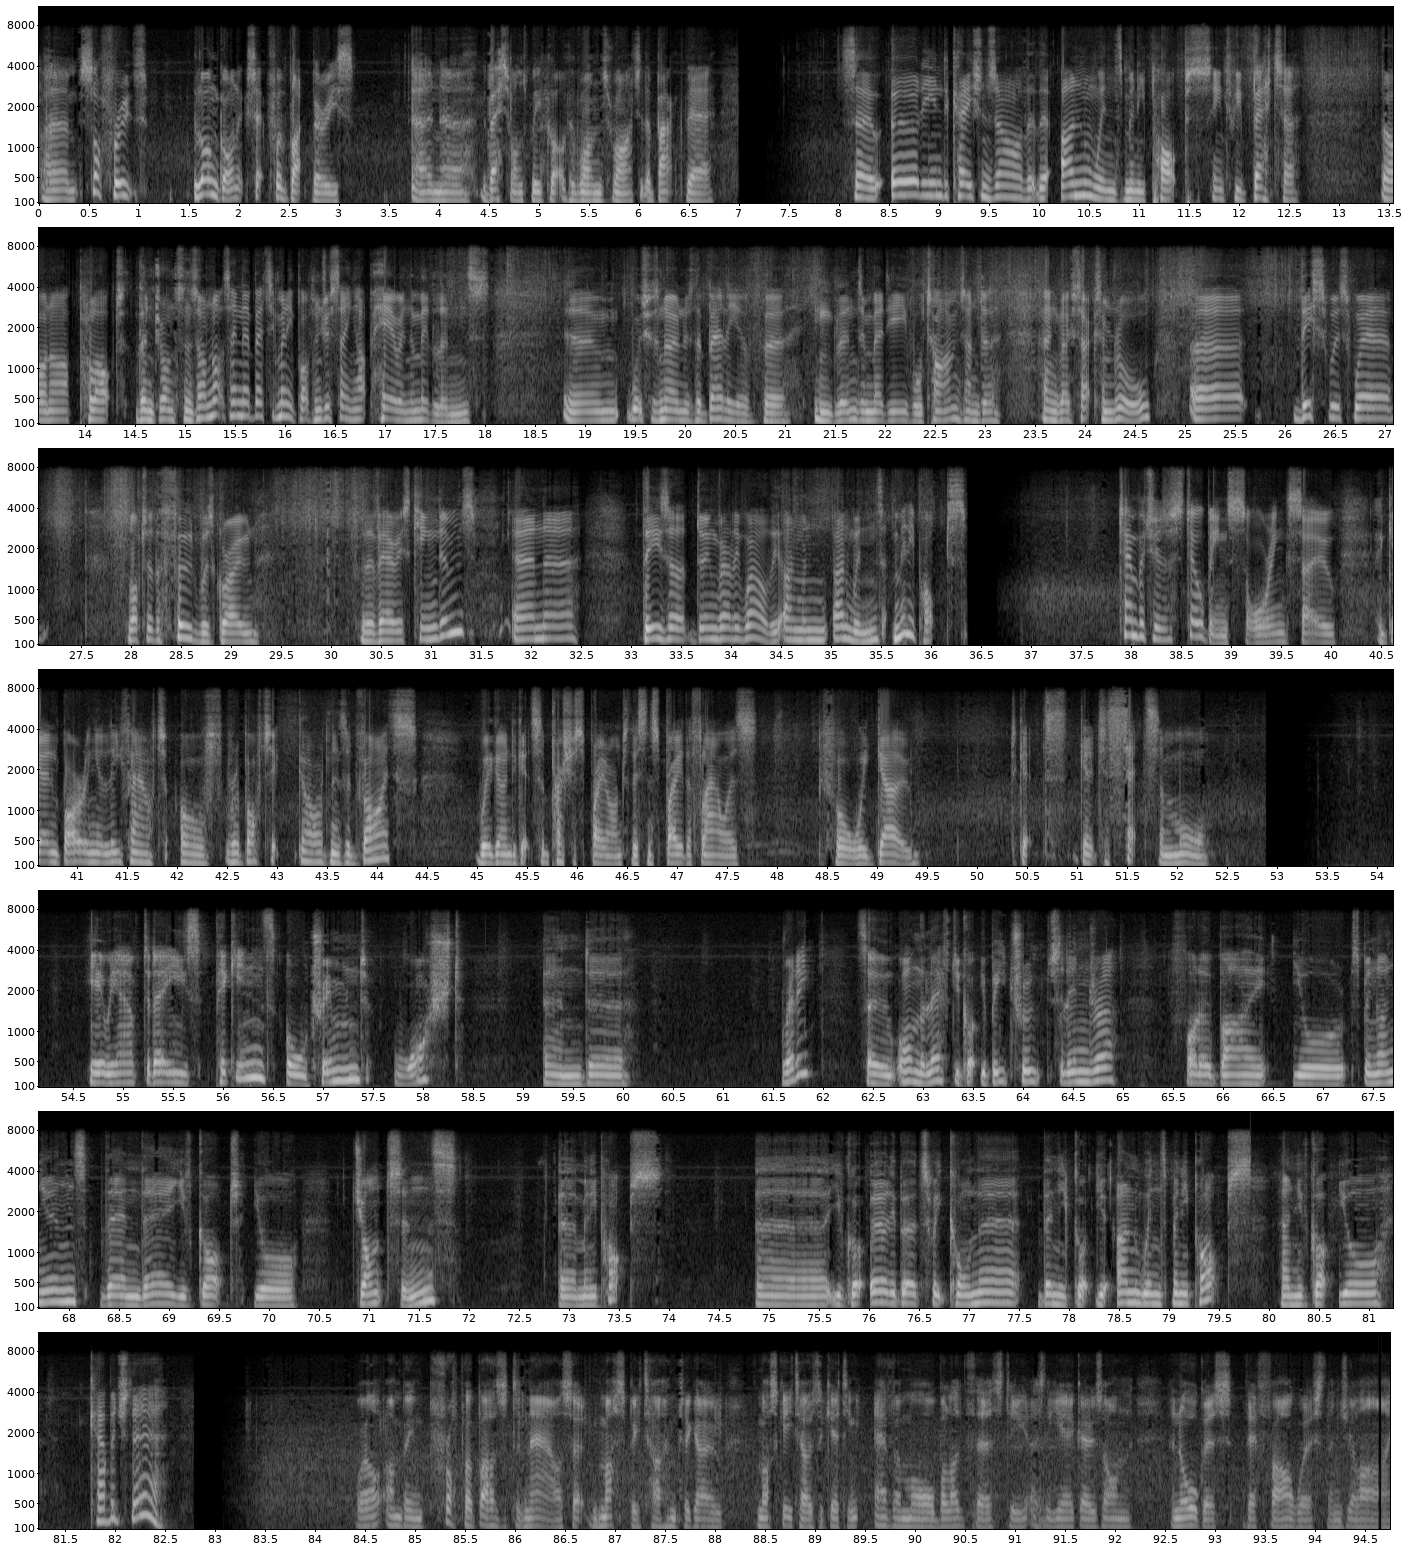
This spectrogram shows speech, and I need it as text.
Um, soft fruits, long gone, except for the blackberries. And uh, the best ones we've got are the ones right at the back there. So early indications are that the Unwin's mini pops seem to be better on our plot than Johnson's. I'm not saying they're better mini pops, I'm just saying up here in the Midlands, um, which was known as the belly of uh, England in medieval times under Anglo-Saxon rule, uh, this was where a lot of the food was grown for the various kingdoms and uh, these are doing really well, the Unwin, Unwin's mini pops. Temperatures have still been soaring, so again, borrowing a leaf out of Robotic Gardener's advice, we're going to get some pressure sprayer onto this and spray the flowers before we go to get, get it to set some more. Here we have today's pickings, all trimmed, washed, and uh, ready. So on the left you've got your beetroot cylindra, followed by your spring onions. Then there you've got your Johnson's uh, mini pops. Uh, you've got early bird sweet corn there. Then you've got your Unwin's mini pops. And you've got your cabbage there well, I'm being proper buzzed now, so it must be time to go. The mosquitoes are getting ever more bloodthirsty as the year goes on. In August, they're far worse than July.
